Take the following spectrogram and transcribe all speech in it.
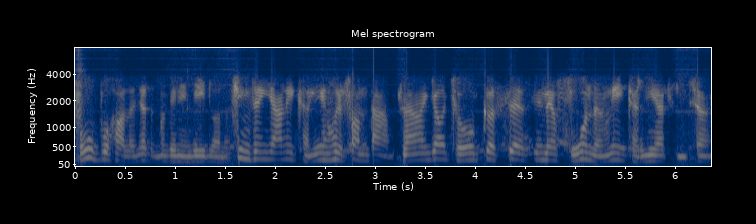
服务不好，人家怎么给你利润呢？竞争压力肯定会放大，然后要求各 4S 店的服务能力肯定要提升，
